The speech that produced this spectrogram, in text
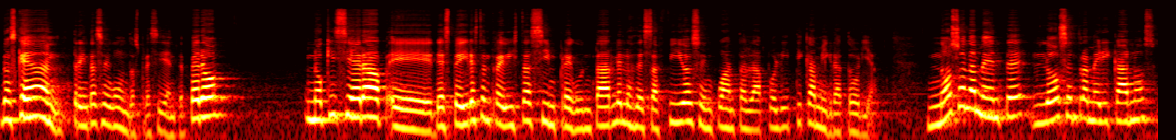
Nos quedan 30 segundos, presidente, pero no quisiera eh, despedir esta entrevista sin preguntarle los desafíos en cuanto a la política migratoria. No solamente los centroamericanos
